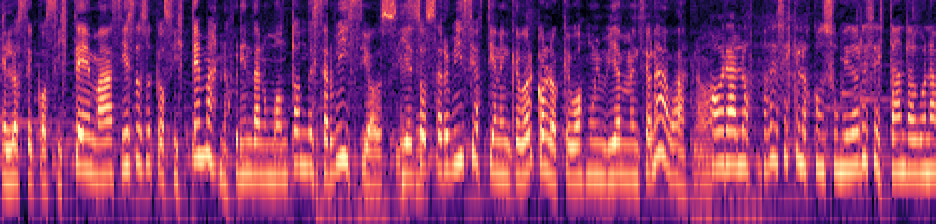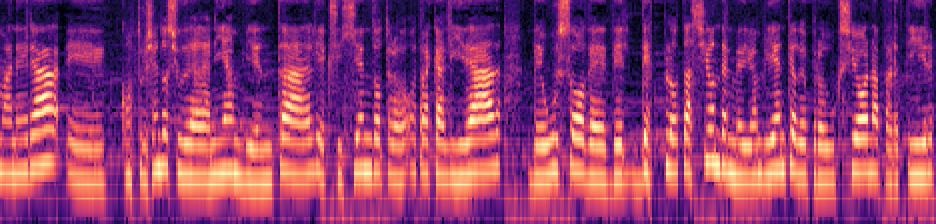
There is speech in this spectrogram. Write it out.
en los ecosistemas, y esos ecosistemas nos brindan un montón de servicios, y esos servicios tienen que ver con los que vos muy bien mencionabas. ¿no? Ahora, los, vos decís que los consumidores están de alguna manera eh, construyendo ciudadanía ambiental y exigiendo otra calidad de uso, de, explotación del medio ambiente o de producción a partir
